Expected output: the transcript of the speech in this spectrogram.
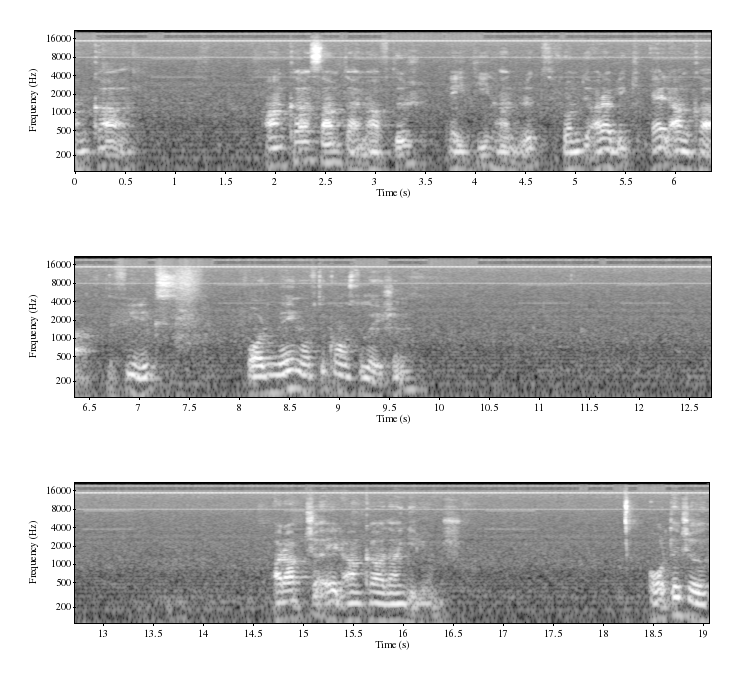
Anka Anka sometime after 1800 from the Arabic El Anka, the phoenix, for the name of the constellation. Arapça El Anka'dan geliyormuş. Orta Çağ'ın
